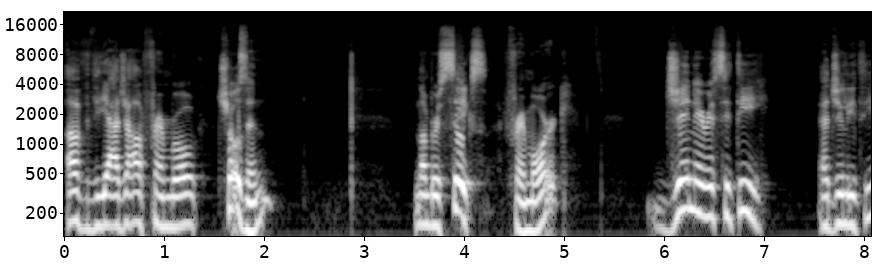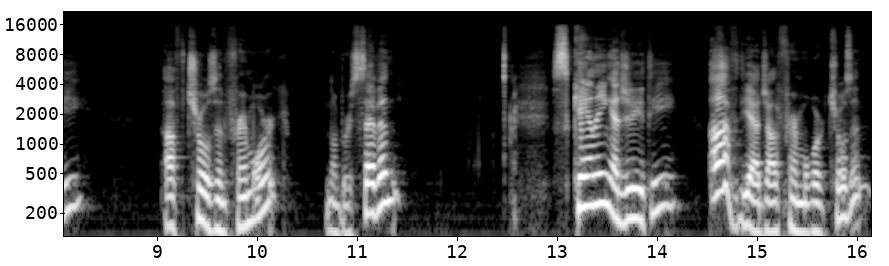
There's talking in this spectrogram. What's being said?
of the agile framework chosen. Number six, framework genericity agility of chosen framework. Number seven, scaling agility of the agile framework chosen.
